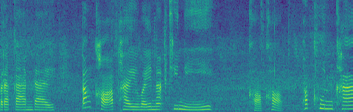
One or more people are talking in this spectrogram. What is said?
ประการใด ต้องขออภัยไว้ณที่นี้ ขอขอบพระคุณค่ะ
